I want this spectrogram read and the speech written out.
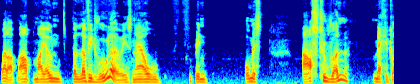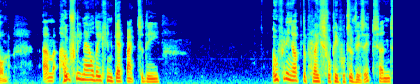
well, our, our, my own beloved ruler is now been almost asked to run Mechagon. Um, hopefully now they can get back to the opening up the place for people to visit and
